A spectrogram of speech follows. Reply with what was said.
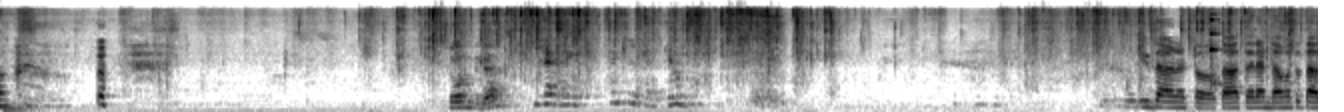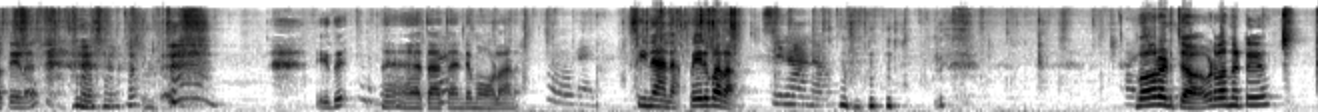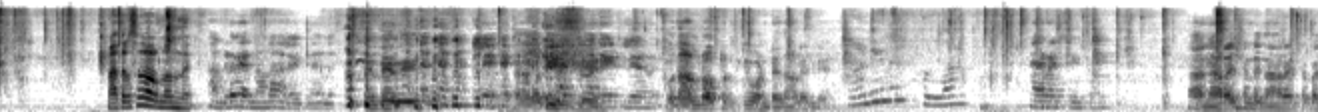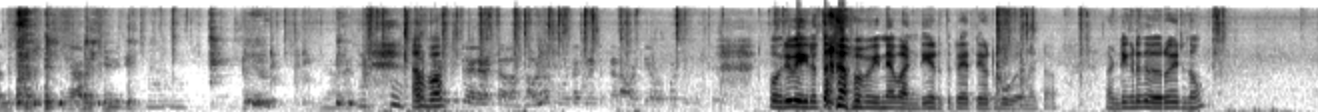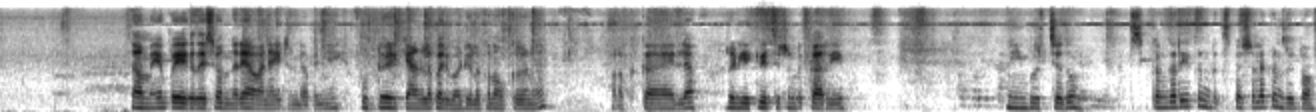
കഴിക്കണം. ഇതാണ് കേട്ടോ താത്ത രണ്ടാമത്തെ താത്തയാണ്. ഇത് താത്താന്റെ മോളാണ്. സിനാന പേര് പറ. സിനാന. ബോറടിച്ചോ? ഇവിടെ വന്നിട്ട്? മദ്രസ തുറന്നൊന്ന്. അപ്പൊ നാളെ ഡോക്ടറെ അടുത്തേക്ക് പോണ്ടേ നാളെ അല്ലേ ആ ഞായറാഴ്ച ഉണ്ട് ഞായറാഴ്ച പല്ല് സ്പെഷ്യലിസ്റ്റ് ഞായറാഴ്ച വരും അപ്പൊ ഒരു വെയിലത്താണ്. അപ്പോൾ പിന്നെ വണ്ടി എടുത്തിട്ട് വേറ്റയോട്ട് പോവുകയാണ് കേട്ടോ. വണ്ടി ഇങ്ങോട്ട് കയറുമായിരുന്നു സമയം ഇപ്പോൾ ഏകദേശം ഒന്നര ആവാനായിട്ടുണ്ട്. അപ്പം ഇനി ഫുഡ് കഴിക്കാനുള്ള പരിപാടികളൊക്കെ നോക്കുകയാണ് അതൊക്കെ എല്ലാം റെഡിയാക്കി വെച്ചിട്ടുണ്ട്. കറിയും മീൻ പൊരിച്ചതും ചിക്കൻ കറിയൊക്കെ ഉണ്ട്. സ്പെഷ്യലൊക്കെ ഉണ്ട് കേട്ടോ.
